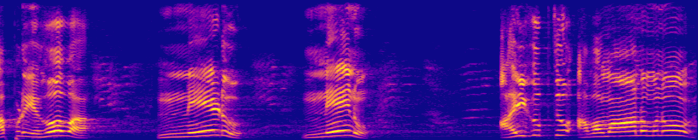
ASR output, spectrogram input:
అప్పుడు యహోవా నేడు నేను ఐగుప్తు అవమానమును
